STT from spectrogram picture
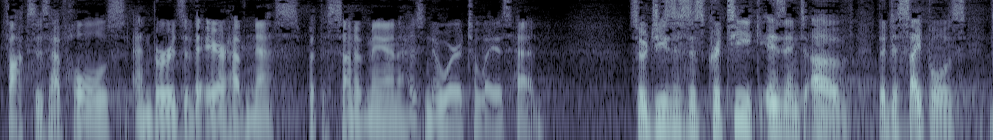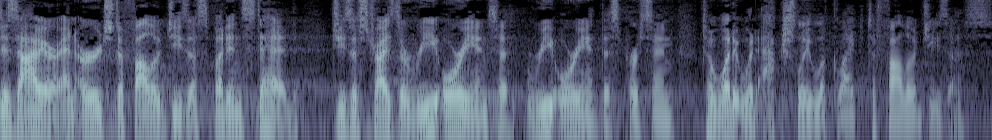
Foxes have holes and birds of the air have nests, but the Son of Man has nowhere to lay his head. So Jesus' critique isn't of the disciples' desire and urge to follow Jesus, but instead, Jesus tries to reorient, reorient this person to what it would actually look like to follow Jesus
